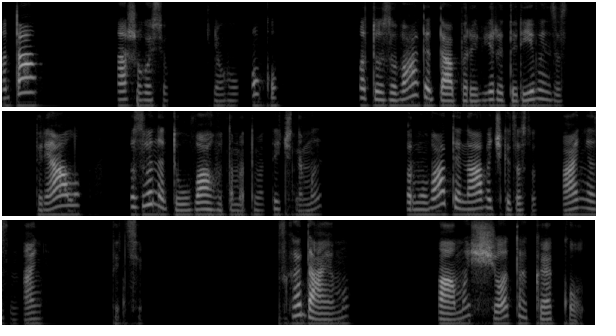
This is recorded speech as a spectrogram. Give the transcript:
Мета нашого сьогоднішнього уроку матозувати та перевірити рівень засвоєння матеріалу, розвинути увагу та математичне мислення, формувати навички застосування знань математиці. Згадаємо з вами, що таке коло.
